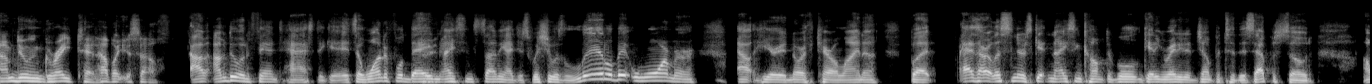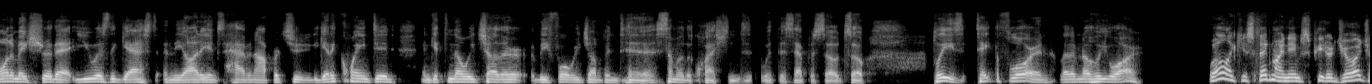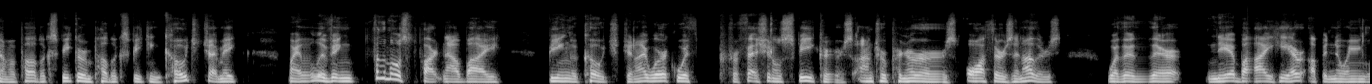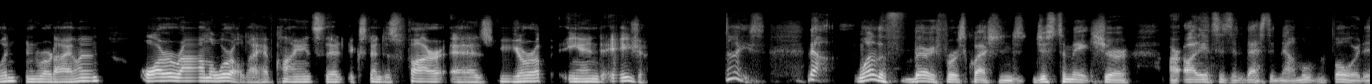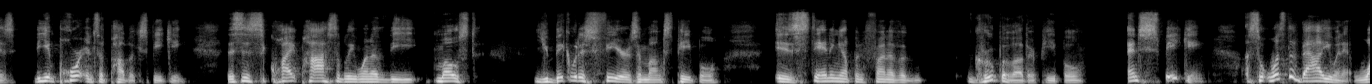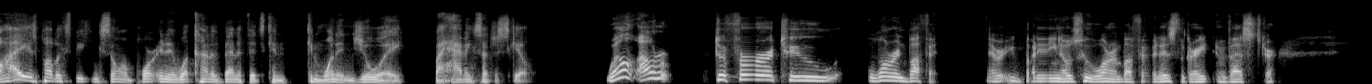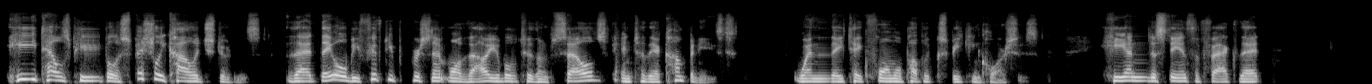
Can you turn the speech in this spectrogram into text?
I'm doing great, Ted. How about yourself? I'm doing fantastic. It's a wonderful day, nice and sunny. I just wish it was a little bit warmer out here in North Carolina. But as our listeners get nice and comfortable, getting ready to jump into this episode, I want to make sure that you, as the guest and the audience, have an opportunity to get acquainted and get to know each other before we jump into some of the questions with this episode. So please take the floor and let them know who you are. Well, like you said, my name's Peter George. I'm a public speaker and public speaking coach. I make my living for the most part now by being a coach. And I work with professional speakers, entrepreneurs, authors, and others, whether they're nearby here up in New England, in Rhode Island, or around the world. I have clients that extend as far as Europe and Asia. Nice. Now, one of the very first questions, just to make sure our audience is invested now moving forward, is the importance of public speaking. This is quite possibly one of the most ubiquitous fears amongst people is standing up in front of a group of other people and speaking. So what's the value in it? Why is public speaking so important and what kind of benefits can can one enjoy by having such a skill? Well, I'll defer to Warren Buffett. Everybody knows who Warren Buffett is, the great investor. He tells people, especially college students, that they will be 50% more valuable to themselves and to their companies when they take formal public speaking courses. He understands the fact that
